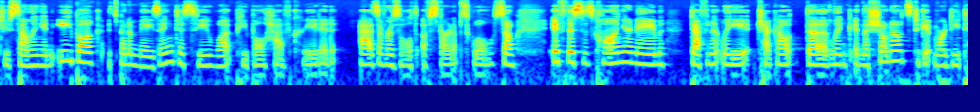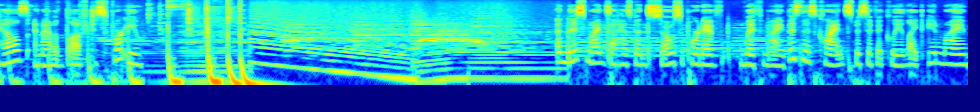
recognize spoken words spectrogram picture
to selling an ebook. It's been amazing to see what people have created as a result of startup school. So, if this is calling your name, definitely check out the link in the show notes to get more details, and I would love to support you. And this mindset has been so supportive with my business clients, specifically, like in my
